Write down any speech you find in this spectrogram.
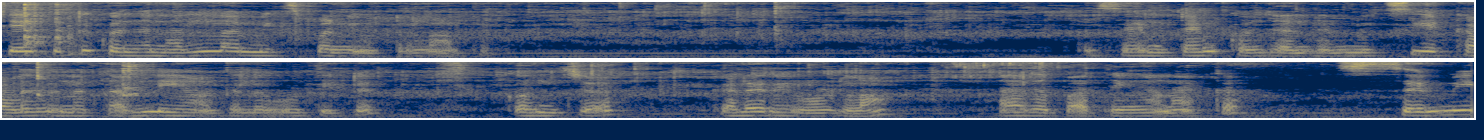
சேர்த்துட்டு கொஞ்சம் நல்லா மிக்ஸ் பண்ணி விட்டுடலாம் அது. சேம் டைம் கொஞ்சம் அந்த மிக்சியை கழுவின தண்ணியும் அதில் ஊற்றிட்டு கொஞ்சம் கிளறி விடலாம். அதை பார்த்திங்கனாக்கா செமி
